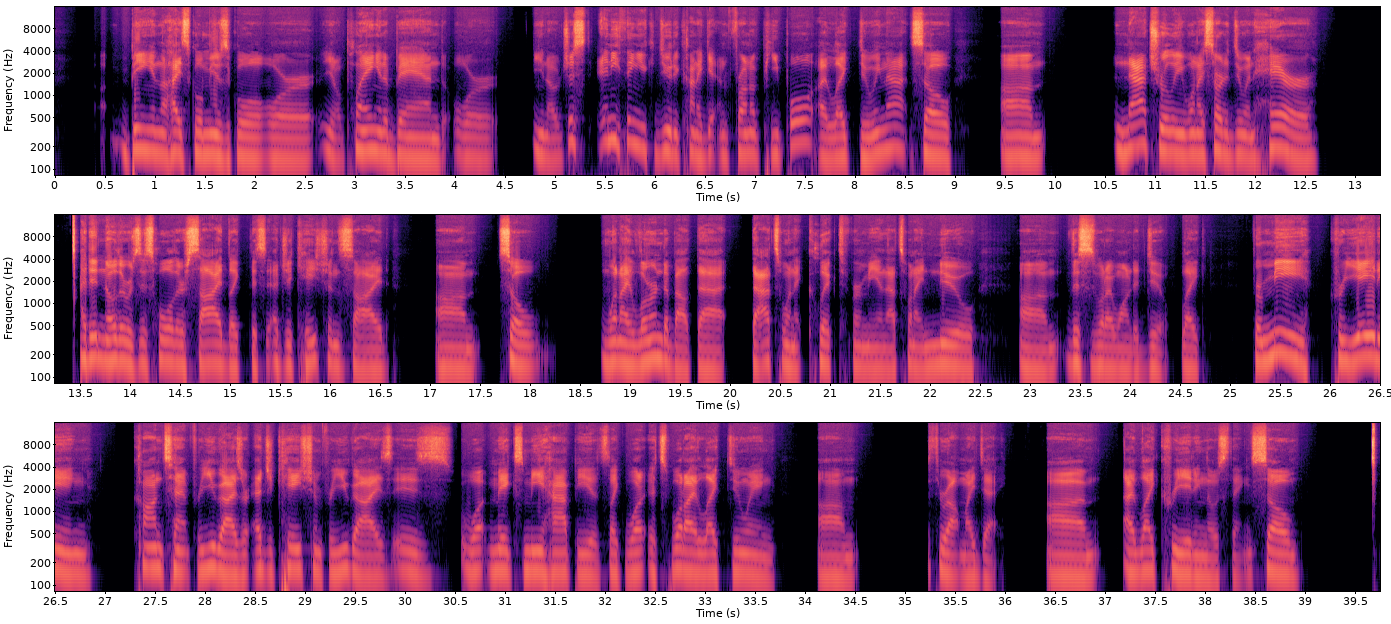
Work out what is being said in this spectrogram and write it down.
being in the high school musical or you know playing in a band or you know just anything you could do to kind of get in front of people. I like doing that. So um, naturally, when I started doing hair, I didn't know there was this whole other side, like this education side. Um, so when I learned about that, that's when it clicked for me, and that's when I knew um, this is what I wanted to do. Like for me, creating content for you guys or education for you guys is what makes me happy. It's like what it's what I like doing um, throughout my day. Um, I like creating those things. So,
